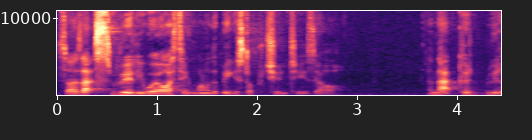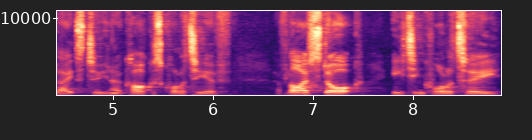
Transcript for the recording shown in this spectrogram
So that's really where I think one of the biggest opportunities are. And that could relates to, you know, carcass quality of, of livestock, eating quality,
